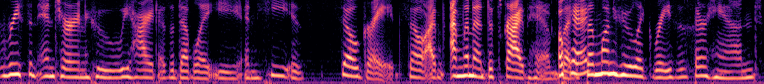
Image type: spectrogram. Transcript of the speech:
recent intern who we hired as a double AE, and he is so great. So I'm, I'm going to describe him, but someone who like raises their hand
